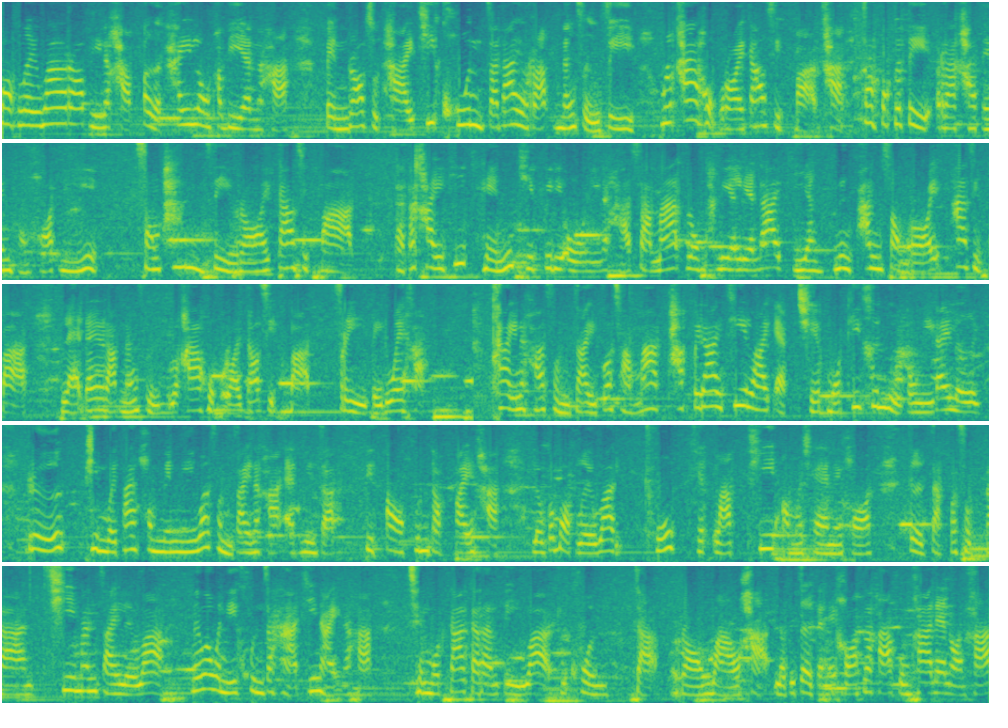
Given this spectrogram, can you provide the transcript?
บอกเลยว่ารอบนี้นะคะ เปิดให้ลงทะเบียนนะคะ เป็นรอบสุดท้ายที่คุณจะได้รับหนังสือฟรีมูลค่า 690 บาทค่ะ จากปกติราคาเต็มของคอร์สนี้ 2,490 บาท แต่ถ้าใครที่เห็นคลิปวิดีโอนี้นะคะ สามารถลงทะเบียนเรียนได้เพียง 1,250 บาท และได้รับหนังสือมูลค่า 690 บาท ฟรีไปด้วยค่ะใครนะคะสนใจก็สามารถทักไปได้ที่ Line แอดเชฟมดที่ขึ้นอยู่ตรงนี้ได้เลย หรือพิมพ์ไว้ใต้คอมเมนต์นี้ว่าสนใจนะคะ แอดมินจะติดต่อคุณกลับไปค่ะ แล้วก็บอกเลยว่า ทุกเคล็ดลับที่เอามาแชร์ในคอร์สเกิดจากประสบการณ์ที่มั่นใจเลยว่า ไม่ว่าวันนี้คุณจะหาที่ไหนนะคะ เชมมดกล้าการันตีว่าทุกคนจะร้องว้าวค่ะ แล้วไปเจอกันในคอร์สนะคะ คุ้มค่าแน่นอนค่ะ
